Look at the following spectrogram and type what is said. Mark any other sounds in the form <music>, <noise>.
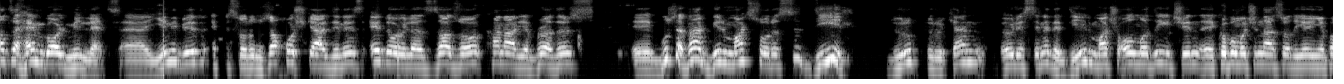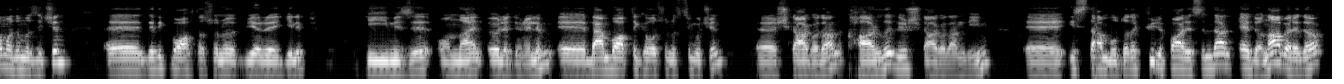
Hem penaltı hem gol millet. Ee, yeni bir episodumuza hoş geldiniz. Edo ile Zazo, Kanarya Brothers. Ee, bu sefer bir maç sonrası değil. Durup dururken öylesine de değil. Maç olmadığı için, e, Kupa maçından sonra da yayın yapamadığımız için e, dedik bu hafta sonu bir araya gelip giyimizi online öyle dönelim. E, ben bu haftaki olsunuz Timuçin, e, Chicago'dan, karlı bir Chicago'dan diyeyim. E, İstanbul'da da Kütüphanesi'nden Edo. Ne haber Edo?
